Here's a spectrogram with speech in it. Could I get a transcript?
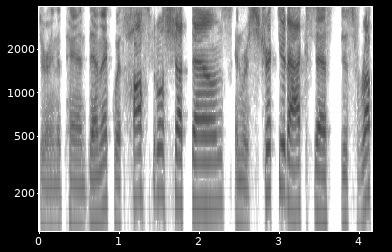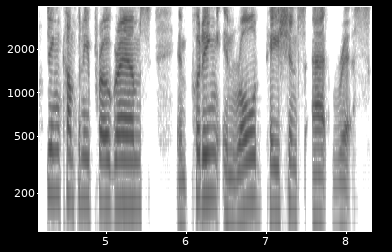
during the pandemic, with hospital shutdowns and restricted access disrupting company programs and putting enrolled patients at risk.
